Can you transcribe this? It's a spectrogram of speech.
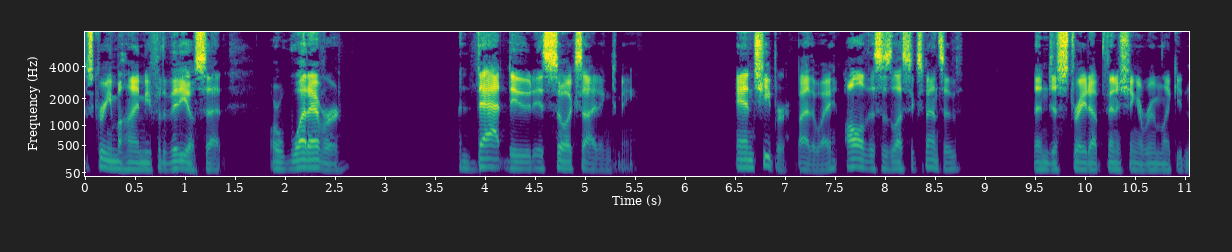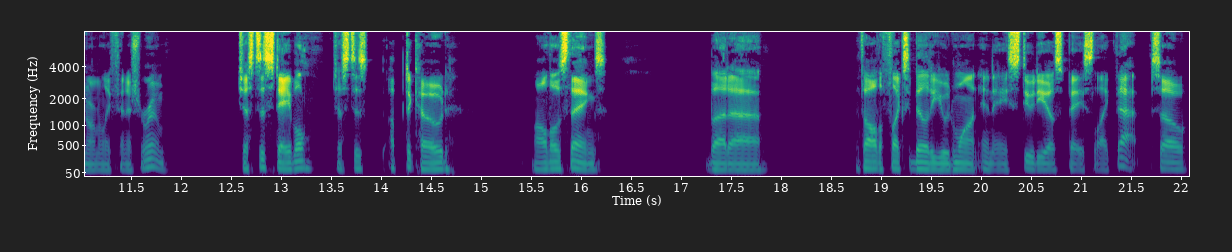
screen behind me for the video set or whatever. And that dude is so exciting to me. And cheaper, by the way. All of this is less expensive than just straight up finishing a room like you'd normally finish a room. Just as stable, just as up to code, all those things. But uh with all the flexibility you would want in a studio space like that. So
